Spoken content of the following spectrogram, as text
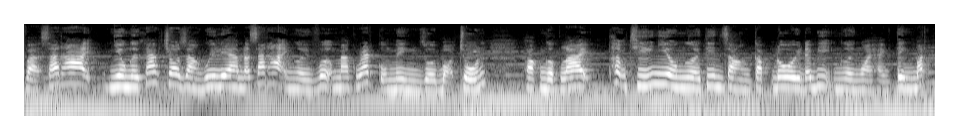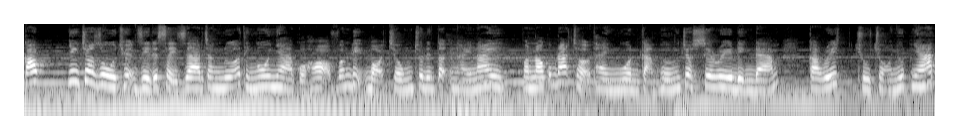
và sát hại. Nhiều người khác cho rằng William đã sát hại người vợ Margaret của mình rồi bỏ trốn hoặc ngược lại, thậm chí nhiều người tin rằng cặp đôi đã bị người ngoài hành tinh bắt cóc. Nhưng cho dù chuyện gì đã xảy ra chăng nữa thì ngôi nhà của họ vẫn bị bỏ trống cho đến tận ngày nay và nó cũng đã trở thành nguồn cảm hứng cho series đình đám Caris chú chó nhút nhát.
